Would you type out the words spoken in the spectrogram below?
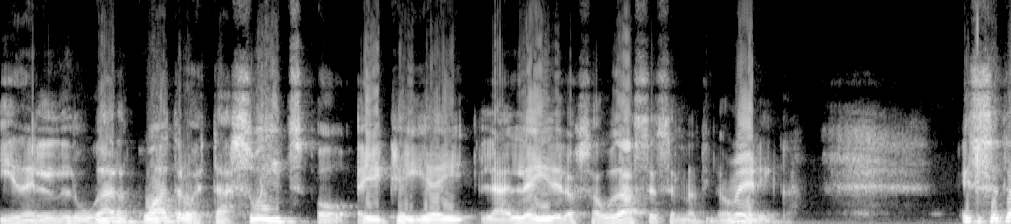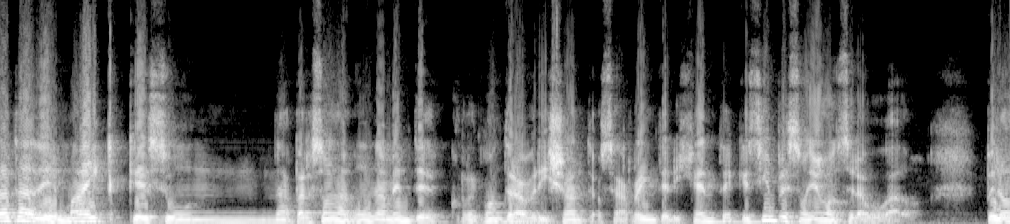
Y en el lugar 4 está Sweets o AKA La Ley de los Audaces en Latinoamérica. Ese se trata de Mike, que es una persona con una mente recontra brillante, o sea, re inteligente, que siempre soñó con ser abogado. Pero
